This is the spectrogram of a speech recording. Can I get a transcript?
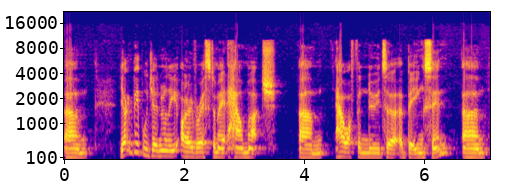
Um, young people generally overestimate how much, um, how often nudes are, are being sent. Um,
